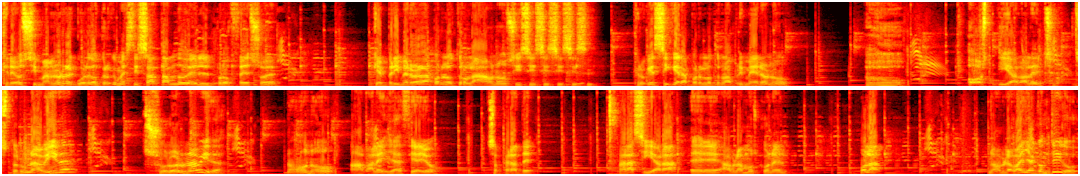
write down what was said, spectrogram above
Creo, si mal no recuerdo, creo que me estoy saltando el proceso, ¿eh? Que primero era por el otro lado, ¿no? Sí, sí, sí, sí, sí, sí. Creo que sí que era por el otro lado primero, ¿no? ¡Oh! ¡Hostia, la leche! ¿Esto era una vida? ¿Solo era una vida? No, no. Ah, vale, ya decía yo. O sea, espérate. Ahora sí, ahora eh, hablamos con él. Hola. ¿No hablaba ya contigo?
